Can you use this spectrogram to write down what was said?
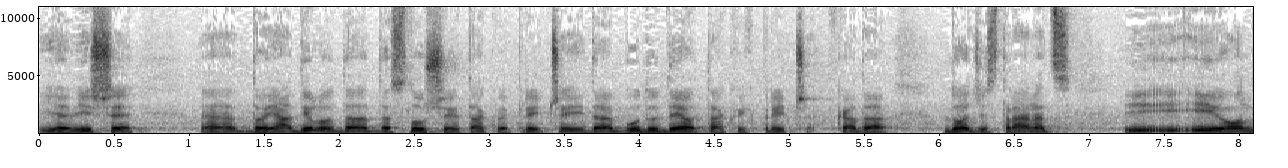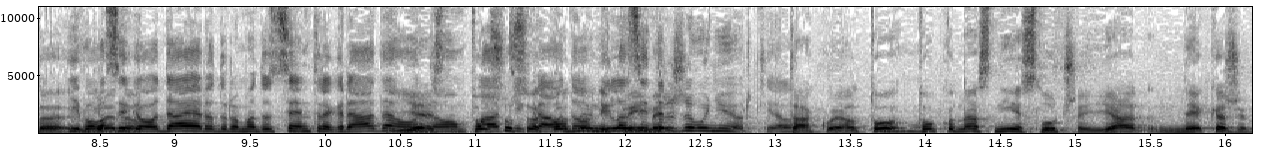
je više dojadilo da slušaju takve priče i da budu deo takvih priča. Kada dođe stranac, I onda I vozi ga od aerodroma do centra grada, onda on plati kao da obilazi državu New York, jel? Tako je, ali to kod nas nije slučaj. Ja ne kažem,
